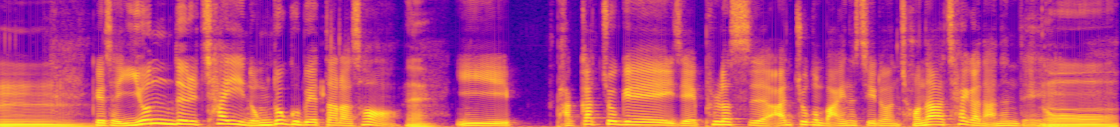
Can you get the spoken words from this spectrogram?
음. 그래서 이온들 차이 농도 구비에 따라서 네. 이 바깥쪽에 이제 플러스 안쪽은 마이너스 이런 전하 차이가 나는데 오.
